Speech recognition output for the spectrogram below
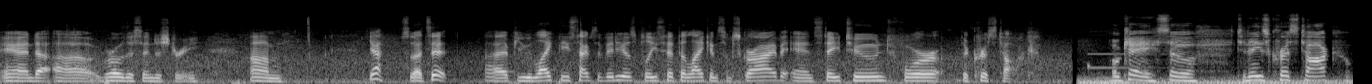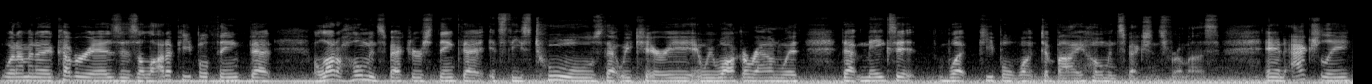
and uh, grow this industry um, yeah so that's it uh, if you like these types of videos please hit the like and subscribe and stay tuned for the Chris Talk okay so today's Chris Talk what I'm gonna cover is is a lot of people think that a lot of home inspectors think that it's these tools that we carry and we walk around with that makes it what people want to buy home inspections from us. And actually,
